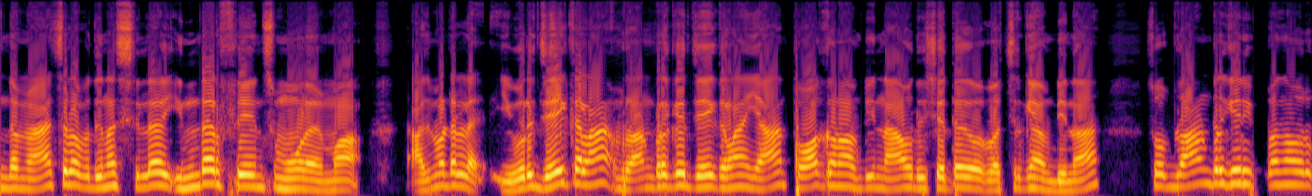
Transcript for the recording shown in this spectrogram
இந்த மேட்ச்சில் பார்த்தீங்கன்னா சில இன்டர்ஃபியன்ஸ் மூலயமா அது மட்டும் இல்லை இவர் ஜெயிக்கலாம் பிரான் பிரேக்கர் ஜெயிக்கலாம் ஏன் தோக்கணும் அப்படின்னு நான் ஒரு விஷயத்த வச்சுருக்கேன் அப்படின்னா ஸோ பிளான் பிரகேர் இப்போ தான் ஒரு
